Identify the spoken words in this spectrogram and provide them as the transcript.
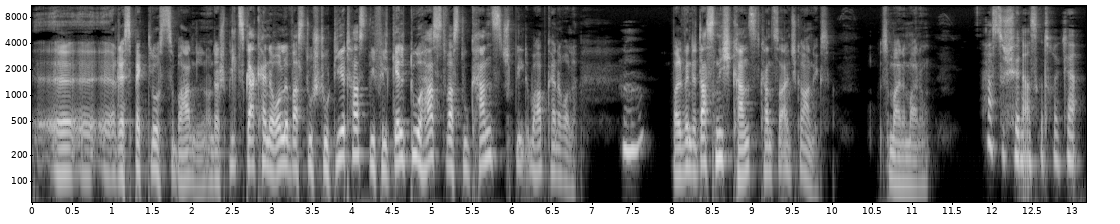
äh, äh, respektlos zu behandeln. Und da spielt es gar keine Rolle, was du studiert hast, wie viel Geld du hast, was du kannst, spielt überhaupt keine Rolle. Mhm. Weil wenn du das nicht kannst, kannst du eigentlich gar nichts. Ist meine Meinung. Hast du schön ausgedrückt, ja.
